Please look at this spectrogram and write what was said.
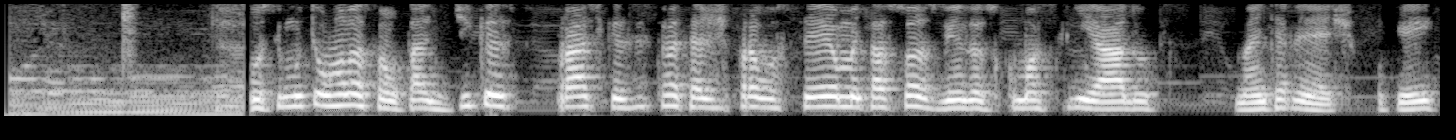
Bora! Fosse muita enrolação, tá? Dicas práticas e estratégias para você aumentar suas vendas como afiliado na internet, ok?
